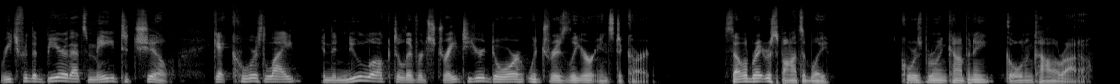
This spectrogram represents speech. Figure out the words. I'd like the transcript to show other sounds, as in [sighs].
reach for the beer that's made to chill. Get Coors Light in the new look delivered straight to your door with Drizzly or Instacart. Celebrate responsibly. Coors Brewing Company, Golden, Colorado.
